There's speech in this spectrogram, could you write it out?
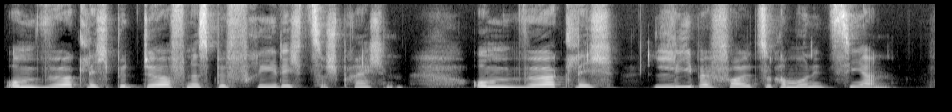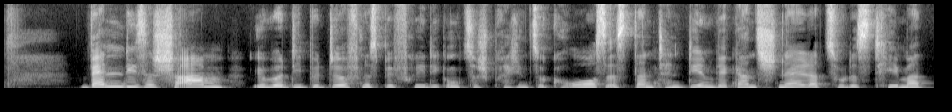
um wirklich bedürfnisbefriedigt zu sprechen, um wirklich liebevoll zu kommunizieren. Wenn diese Scham über die Bedürfnisbefriedigung zu sprechen zu groß ist, dann tendieren wir ganz schnell dazu, das Thema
